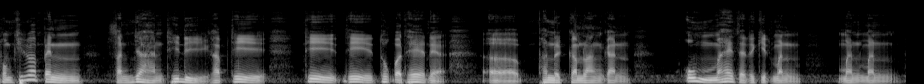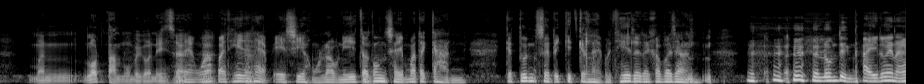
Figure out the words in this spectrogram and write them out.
ผมคิดว่าเป็นสัญญาณที่ดีครับที่ที่ที่ทุกประเทศเนี่ยเอ่อผนึกกำลังกัน อุ้มไม่ให้เศรษฐกิจมันมันมันมันลดต่ำลงไปกว่านี้ แสดงว่าประเทศในแถบเอเชียของเรานี้จะต้องใช้มาตรการกระตุ้นเศรษฐกิจกันหลายประเทศเลยนะครับอาจารย์รวมถึงไทยด้วยนะ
